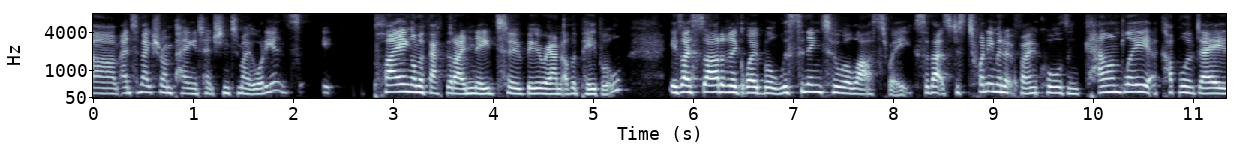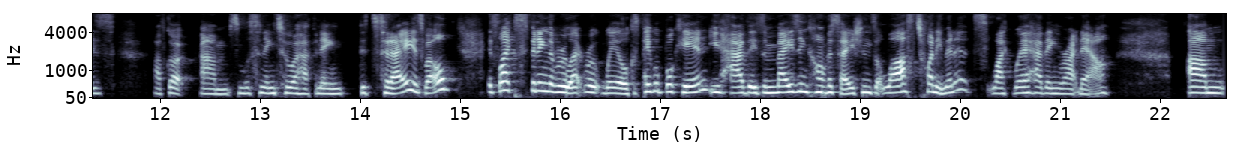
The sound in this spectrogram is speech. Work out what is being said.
um, and to make sure I'm paying attention to my audience, playing on the fact that I need to be around other people, is I started a global listening tour last week. So that's just 20 minute phone calls in Calendly, a couple of days I've got um, some listening tour happening today as well. It's like spinning the roulette wheel because people book in, you have these amazing conversations that last 20 minutes, like we're having right now. Um,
